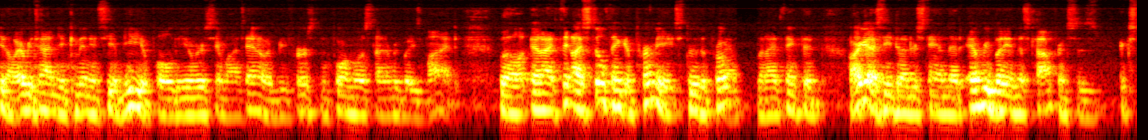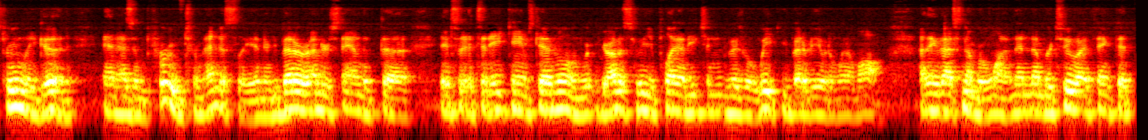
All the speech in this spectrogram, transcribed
you know, every time you come in and see a media poll, the University of Montana would be first and foremost on everybody's mind. Well, and I think I still think it permeates through the program, and I think that our guys need to understand that everybody in this conference is extremely good and has improved tremendously. And you better understand that uh, it's it's an eight game schedule, and regardless of who you play on each individual week, you better be able to win them all. I think that's number one. And then number two, I think that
